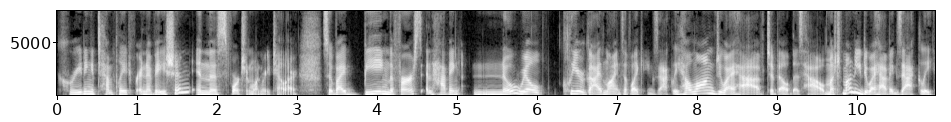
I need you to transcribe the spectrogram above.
creating a template for innovation in this Fortune 1 retailer. So by being the first and having no real clear guidelines of like exactly how long do I have to build this? How much money do I have exactly?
